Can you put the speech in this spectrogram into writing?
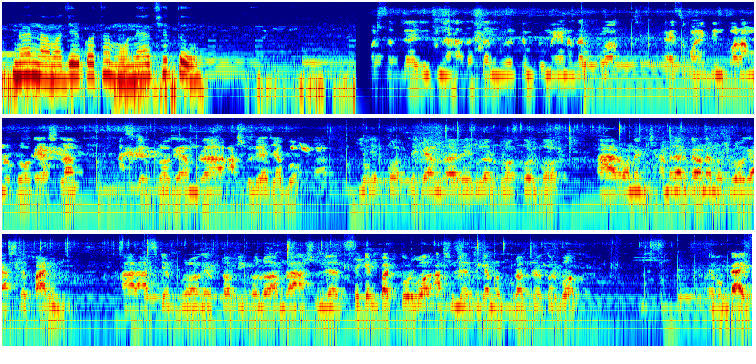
আপনার নামাজের কথা মনে আছে তো? হোয়াটসঅ্যাপ ওয়েলকাম টু ব্লগ অনেকদিন পর আমরা ব্লগে আসলাম। আজকের ব্লগে আমরা আশুলিয়া পর থেকে আমরা রেগুলার ব্লগ করব। আর অনেক ঝামেলার কারণে আমরা ব্লগে আসতে আর আজকের ব্লগের টপিক হলো আমরা সেকেন্ড পার্ট করব। আশুলিয়ার দিকে আমরা এবং গাইজ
